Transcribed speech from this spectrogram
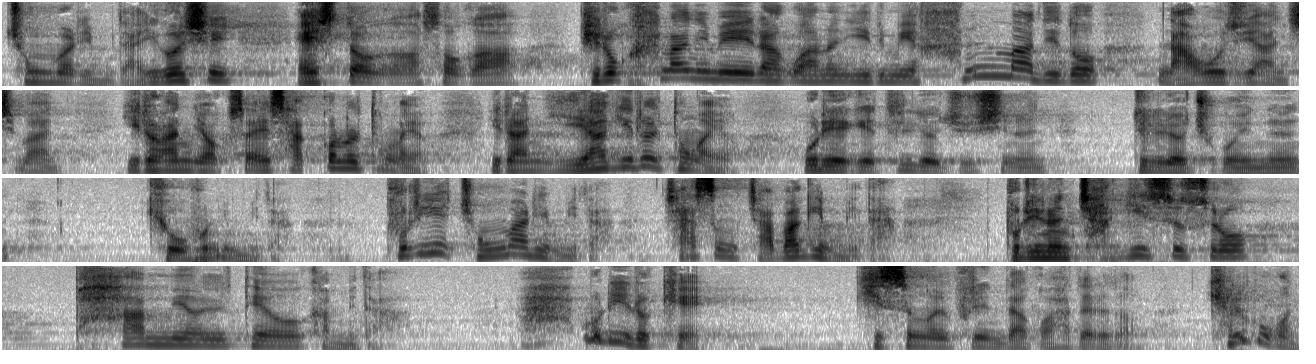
종말입니다. 이것이 에스더서가 비록 하나님의라고 하는 이름이 한마디도 나오지 않지만 이러한 역사의 사건을 통하여 이러한 이야기를 통하여 우리에게 들려주시는 들려주고 있는 교훈입니다. 불의의 종말입니다. 자승자박입니다. 불의는 자기 스스로 파멸되어 갑니다. 아무리 이렇게 기승을 부린다고 하더라도 결국은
